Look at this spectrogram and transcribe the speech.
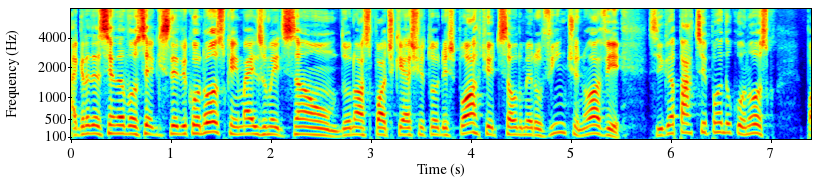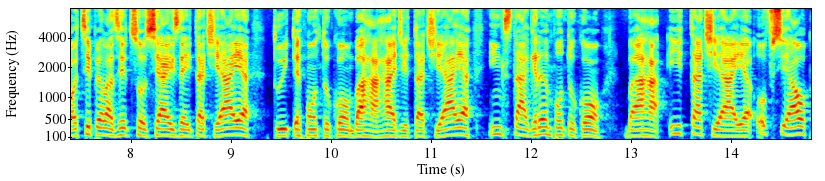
Agradecendo a você que esteve conosco em mais uma edição do nosso podcast Todo Esporte, edição número 29. Siga participando conosco. Pode ser pelas redes sociais da Itatiaia, twitter.com barra Itatiaia, instagram.com Itatiaia Oficial,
